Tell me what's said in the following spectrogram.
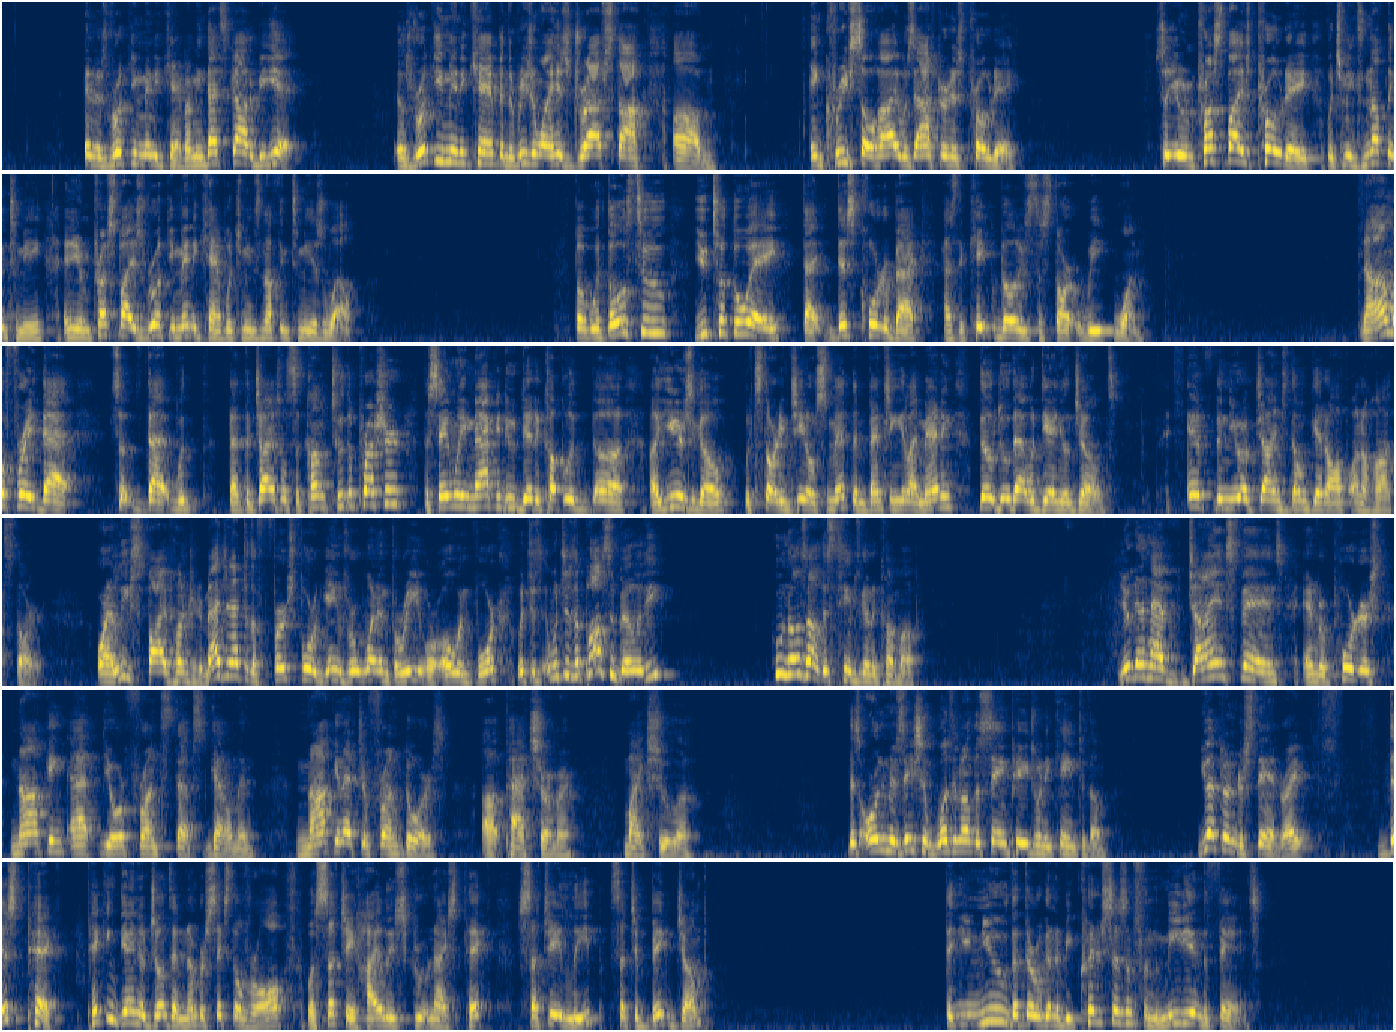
in his rookie minicamp. I mean, that's got to be it. It was rookie minicamp, and the reason why his draft stock um, increased so high was after his pro day. So you're impressed by his pro day, which means nothing to me, and you're impressed by his rookie minicamp, which means nothing to me as well. But with those two, you took away that this quarterback has the capabilities to start week one. Now I'm afraid that so that with that the Giants will succumb to the pressure the same way McAdoo did a couple of uh, uh, years ago with starting Geno Smith and benching Eli Manning. They'll do that with Daniel Jones if the New York Giants don't get off on a hot start. Or at least 500. Imagine after the first four games we're 1 and 3 or 0 and 4, which is which is a possibility. Who knows how this team's going to come up? You're going to have Giants fans and reporters knocking at your front steps, gentlemen. Knocking at your front doors. Uh, Pat Shurmur, Mike Shula. This organization wasn't on the same page when it came to them. You have to understand, right? This pick, picking Daniel Jones at number six overall, was such a highly scrutinized pick, such a leap, such a big jump, that you knew that there were going to be criticisms from the media and the fans.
